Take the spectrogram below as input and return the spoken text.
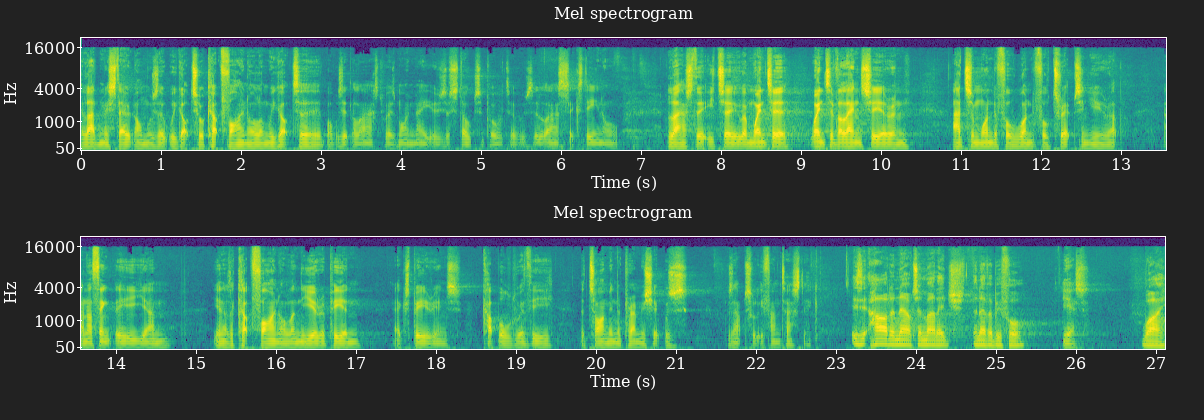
your lad missed out on was that we got to a cup final and we got to what was it the last where's my mate who's a Stoke supporter was it the last 16 or last 32 and went to went to Valencia and had some wonderful wonderful trips in Europe and I think the um, you know the cup final and the European experience coupled with the the time in the Premiership was was absolutely fantastic. Is it harder now to manage than ever before? Yes. Why?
